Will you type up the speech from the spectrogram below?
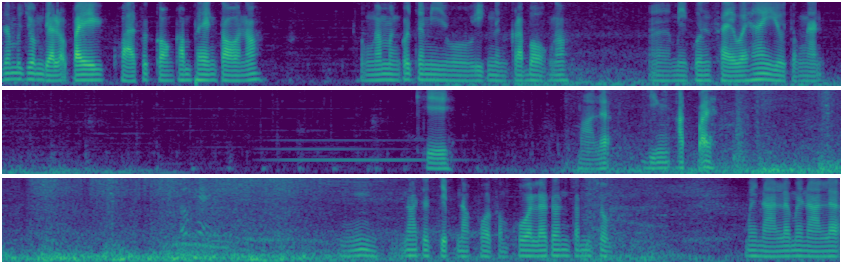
ท่านผู้ชมเดี๋ยวเราไปขวาสุดของกำแพงต่อเนาะตรงนั้นมันก็จะมีอยู่อีกหนึ่งกระบอกเนาะเออมีคนใส่ไว้ให้อยู่ตรงนั้นโอเค มาแล้วยิงอัดไป Okay. อืมน่าจะเจ็บหนักพอสมควรแล้วท่านท่านผู้ชม ไม่นานแล้วไม่นานแล้ว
